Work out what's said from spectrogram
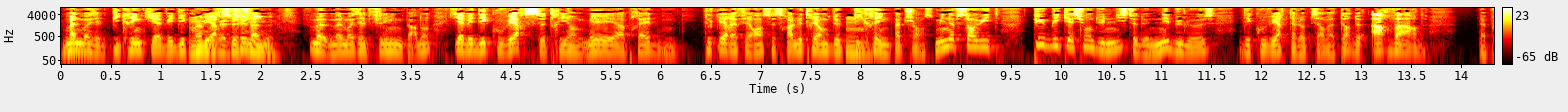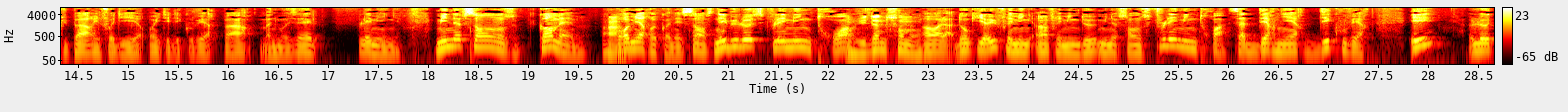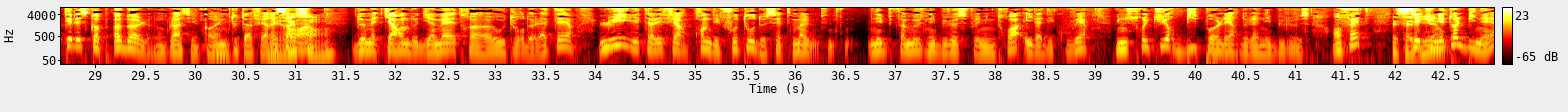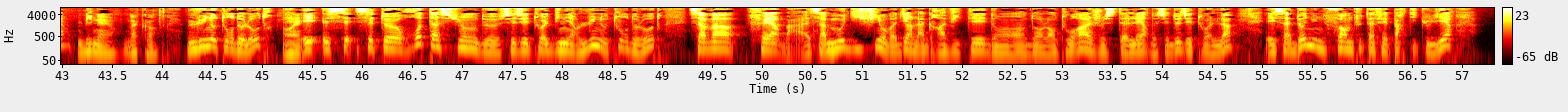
Mademoiselle Pickering qui avait découvert ce fameux, Mademoiselle Fleming, pardon, qui avait découvert ce triangle. Mais après, toutes les références, ce sera le triangle de hmm. Pickering, pas de chance. 1908, publication d'une liste de nébuleuses découvertes à l'observatoire de Harvard. La plupart, il faut dire, ont été découvertes par mademoiselle Fleming. 1911, quand même, ah. première reconnaissance, nébuleuse Fleming 3. On lui donne son nom. Ah, voilà, donc il y a eu Fleming 1, Fleming 2, 1911, Fleming 3, sa dernière découverte. Et Le télescope Hubble, donc là c'est quand même tout à fait récent, hein, 2 hein. mètres 40 de diamètre euh, autour de la Terre. Lui, il est allé faire prendre des photos de cette fameuse nébuleuse Fleming 3 et il a découvert une structure bipolaire de la nébuleuse. En fait, c'est une étoile binaire. Binaire, d'accord. L'une autour de l'autre. Et cette rotation de ces étoiles binaires l'une autour de l'autre, ça va faire, bah, ça modifie, on va dire, la gravité dans, dans l'entourage stellaire de ces deux étoiles-là, et ça donne une forme tout à fait particulière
